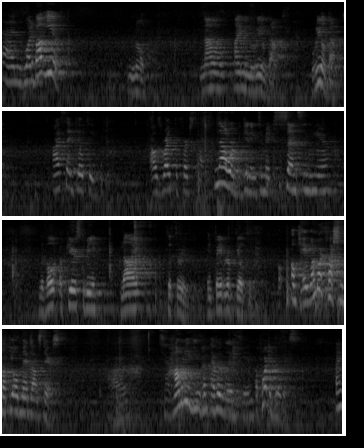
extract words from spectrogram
And what about you? No. Now I'm in real doubt. Real doubt. I say guilty. I was right the first time. Now we're beginning to make sense in here. The vote appears to be 9 to 3 in favor of guilty. Okay, one more question about the old man downstairs. Uh, how many of you have ever lived in apartment buildings? I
